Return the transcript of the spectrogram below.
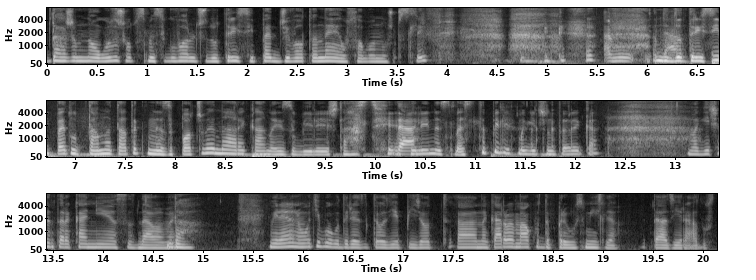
даже много, защото сме си говорили, че до 35 живота не е особено щастлив. ами, Но да. до 35 оттам нататък не започва една река на изобилие и щастие. Да. Нали? Не сме стъпили в магичната река. Магичната ръка ние я създаваме. Да. Милена, много ти благодаря за този епизод. А, накарвай малко да преосмисля тази радост.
